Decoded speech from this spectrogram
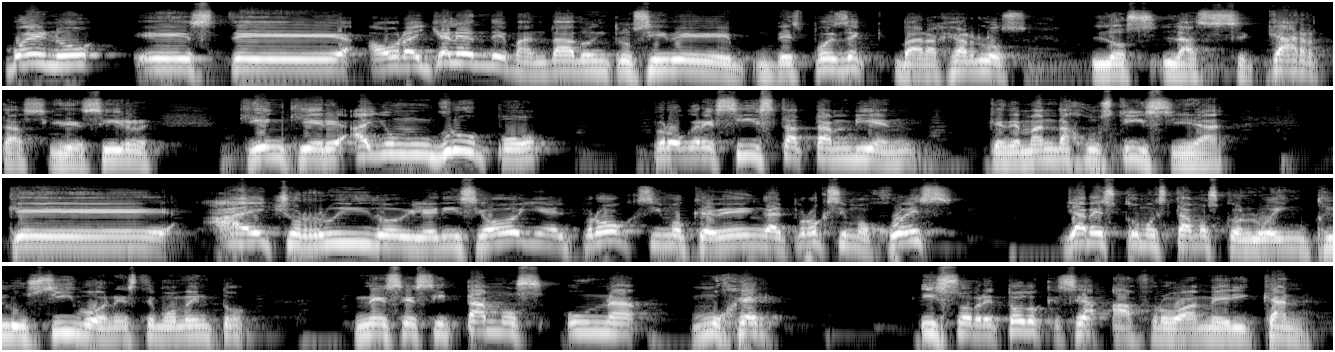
Bueno, este, ahora ya le han demandado, inclusive después de barajar los, los, las cartas y decir quién quiere, hay un grupo progresista también que demanda justicia, que ha hecho ruido y le dice, oye, el próximo que venga, el próximo juez, ya ves cómo estamos con lo inclusivo en este momento, necesitamos una mujer y sobre todo que sea afroamericana.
